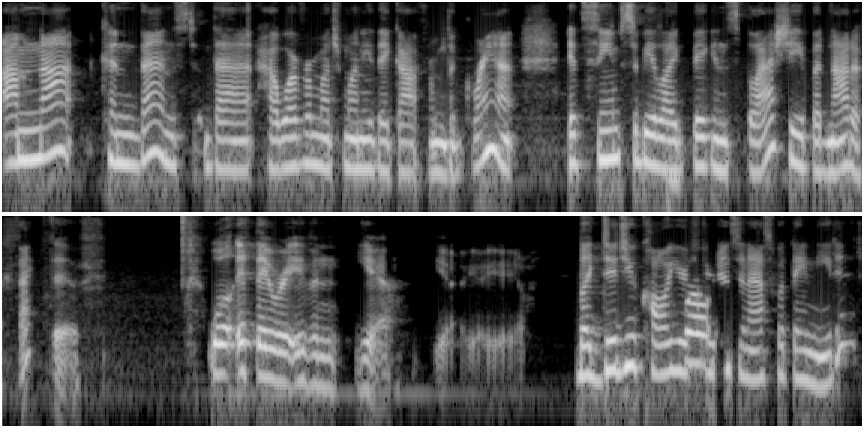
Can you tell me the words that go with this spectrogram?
I'm not convinced that however much money they got from the grant, it seems to be like big and splashy, but not effective. Well, if they were even, yeah, yeah, yeah, yeah. Like, did you call your well, students and ask what they needed?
